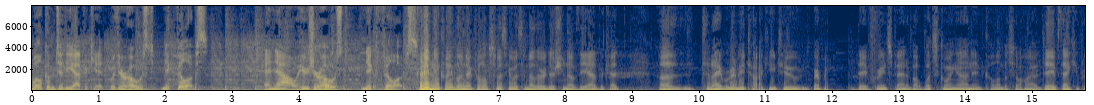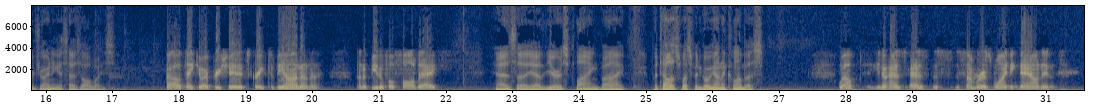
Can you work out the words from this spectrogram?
Welcome to The Advocate with your host, Nick Phillips. And now, here's your host, Nick Phillips. Good evening, Cleveland. Nick Phillips with you with another edition of The Advocate. Uh, tonight, we're going to be talking to Representative Dave Greenspan about what's going on in Columbus, Ohio. Dave, thank you for joining us as always. Oh, thank you. I appreciate it. It's great to be on on a on a beautiful fall day. As uh, yeah, the year is flying by. But tell us what's been going on in Columbus. Well, you know, as as the, summer is winding down, and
